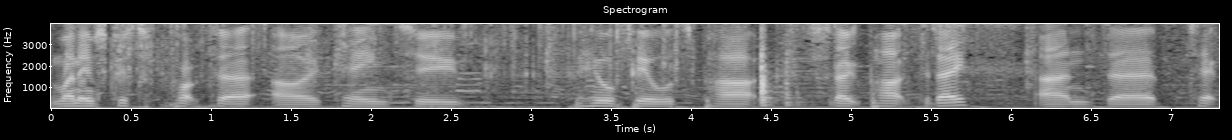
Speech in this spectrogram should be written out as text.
My name's Christopher Proctor. I came to Hillfields Park, Stoke Park today and uh, took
